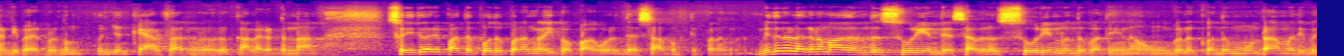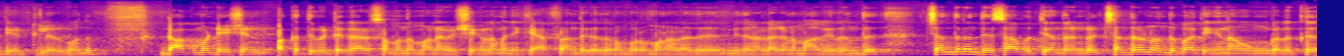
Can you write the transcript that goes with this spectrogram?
கண்டிப்பாக ஏற்படுத்தும். கொஞ்சம் கேர்ஃபுல்லாக இருக்கிற ஒரு காலகட்டம் தான். ஸோ இதுவரை பார்த்த பொது பலன்களை இப்போ பார்க்கும்போது தசாபக்தி பலன்கள். மிதன லக்னமாக இருந்து சூரியன் தசாபதம் சூரியன் வந்து பார்த்திங்கன்னா உங்களுக்கு வந்து மூன்றாம் அதிபதி எட்டில் இருக்கும்போது டாக்குமெண்டேஷன் பக்கத்து வீட்டுக்கார சம்மந்தமான விஷயங்கள்லாம் கொஞ்சம் கேர்ஃபுல்லாக இருந்துக்கிறது ரொம்ப ரொம்ப நல்லது. மிதன லக்னமாக இருந்து சந்திரன் தசாபத்தி அந்தரங்கள் சந்திரன் வந்து பார்த்திங்கன்னா உங்களுக்கு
